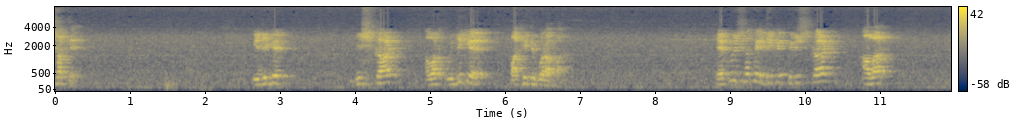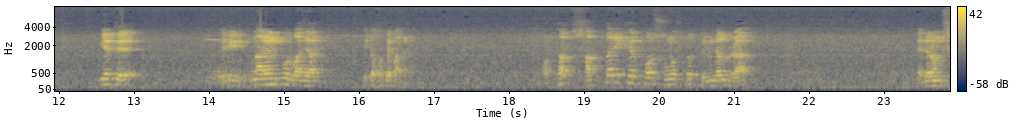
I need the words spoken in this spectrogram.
সাথে এদিকে বিষ কাঠ, আবার ওইদিকে পাখি টিপোরা পান একই সাথে এদিকে তিরিশ কাঠ, আবার ইয়েতে এই নারায়ণপুর বাজার এটা হতে পারে না। সাত তারিখের পর সমস্ত ক্রিমিনালরা এদের অংশ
